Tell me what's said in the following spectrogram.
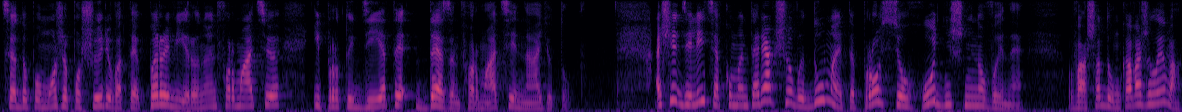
Це допоможе поширювати перевірену інформацію і протидіяти дезінформації на YouTube. А ще діліться в коментарях, що ви думаєте про сьогоднішні новини. Ваша думка важлива.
